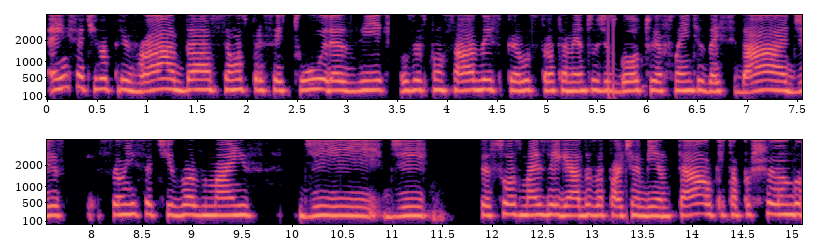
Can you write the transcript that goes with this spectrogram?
É iniciativa privada, são as prefeituras e os responsáveis pelos tratamentos de esgoto e afluentes das cidades, são iniciativas mais de, de pessoas mais ligadas à parte ambiental, que está puxando.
